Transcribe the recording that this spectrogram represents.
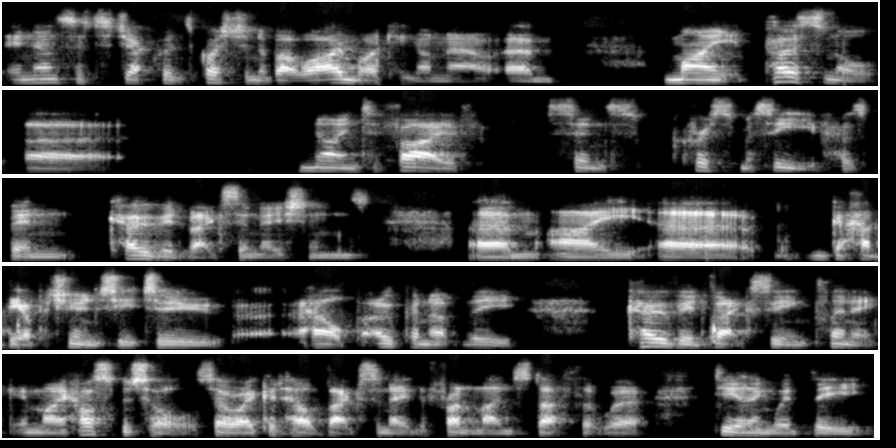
in answer to Jacqueline's question about what I'm working on now, um, my personal uh, nine to five since Christmas Eve has been COVID vaccinations. Um, I uh, had the opportunity to uh, help open up the COVID vaccine clinic in my hospital so I could help vaccinate the frontline staff that were dealing with the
